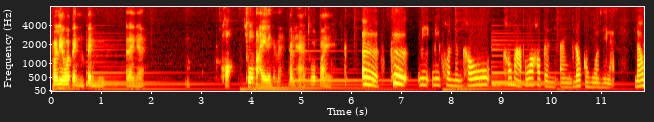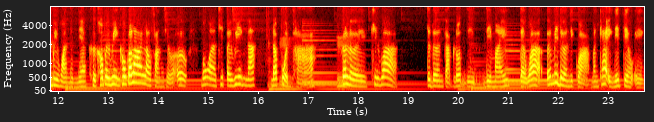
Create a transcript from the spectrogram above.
เขาเรียกว่าเป็นเป็นอะไรนะขอทั่วไปเลยใช่ไหมปัญหาทั่วไป เออ คือมีมีคนหนึ่งเขา เข้ามาเพราะว่าเขาเป็นไอ้โรคกังวลนี่แหละ แล้วมีวันหนึ่งเนี่ยคือเขาไปวิ่งเขาก็เล่าให้เราฟังเฉยว่าเออเมื่อวันอาทิตย์ไปวิ่งนะแล้วปวดขาอืมก็เลยคิดว่าจะเดินกลับรถดีดีไหมแต่ว่าเอ้ยไม่เดินดีกว่า มันแค่อีกนิดเดียวเอง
